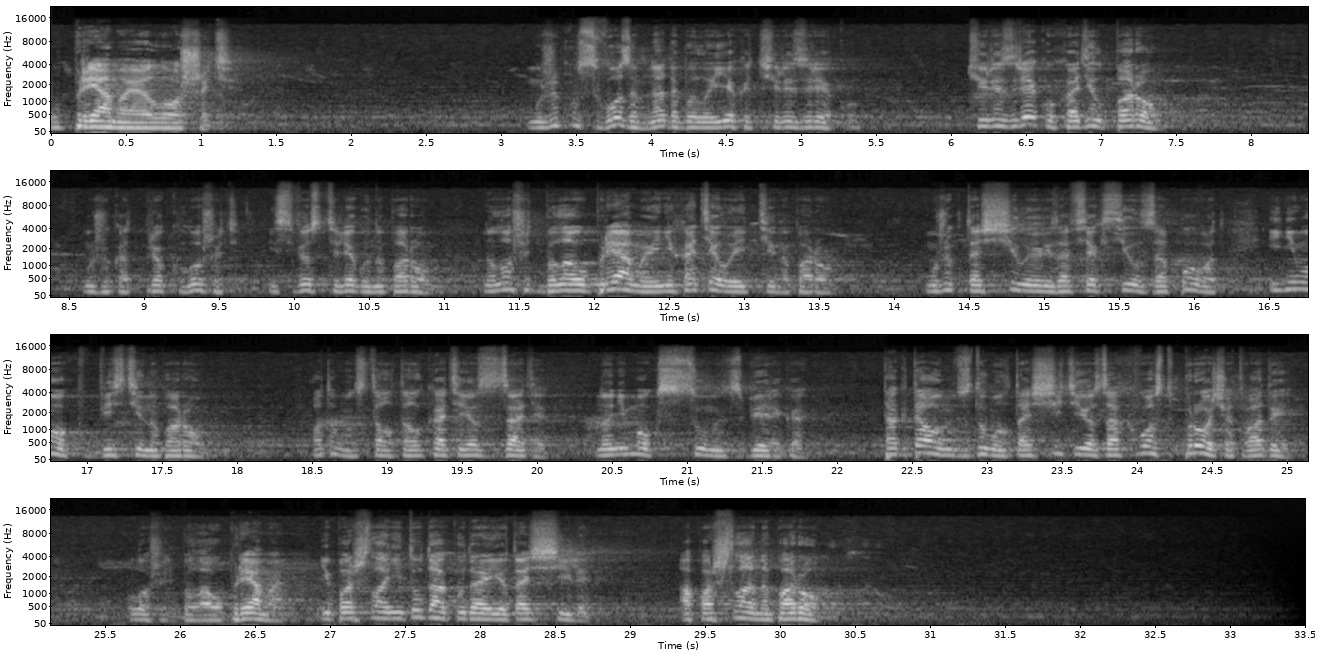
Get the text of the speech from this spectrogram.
Упрямая лошадь. Мужику с возом надо было ехать через реку. Через реку ходил паром. Мужик отпрек лошадь и свез телегу на паром, но лошадь была упрямая и не хотела идти на паром. Мужик тащил ее изо всех сил за повод и не мог ввести на паром. Потом он стал толкать ее сзади, но не мог ссунуть с берега. Тогда он вздумал тащить ее за хвост прочь от воды. Лошадь была упряма и пошла не туда, куда ее тащили, а пошла на паром.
